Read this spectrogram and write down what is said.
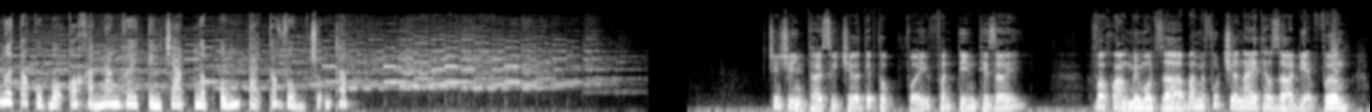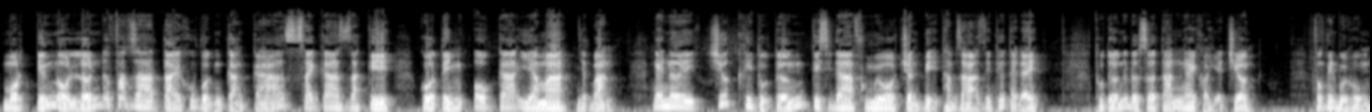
Mưa to cục bộ có khả năng gây tình trạng ngập úng tại các vùng trũng thấp. Chương trình thời sự trưa tiếp tục với phần tin thế giới. Vào khoảng 11 giờ 30 phút trưa nay theo giờ địa phương, một tiếng nổ lớn đã phát ra tại khu vực cảng cá Saikazaki của tỉnh Okayama, Nhật Bản, ngay nơi trước khi Thủ tướng Kishida Fumio chuẩn bị tham gia diễn thuyết tại đây. Thủ tướng đã được sơ tán ngay khỏi hiện trường. Phóng viên Bùi Hùng,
